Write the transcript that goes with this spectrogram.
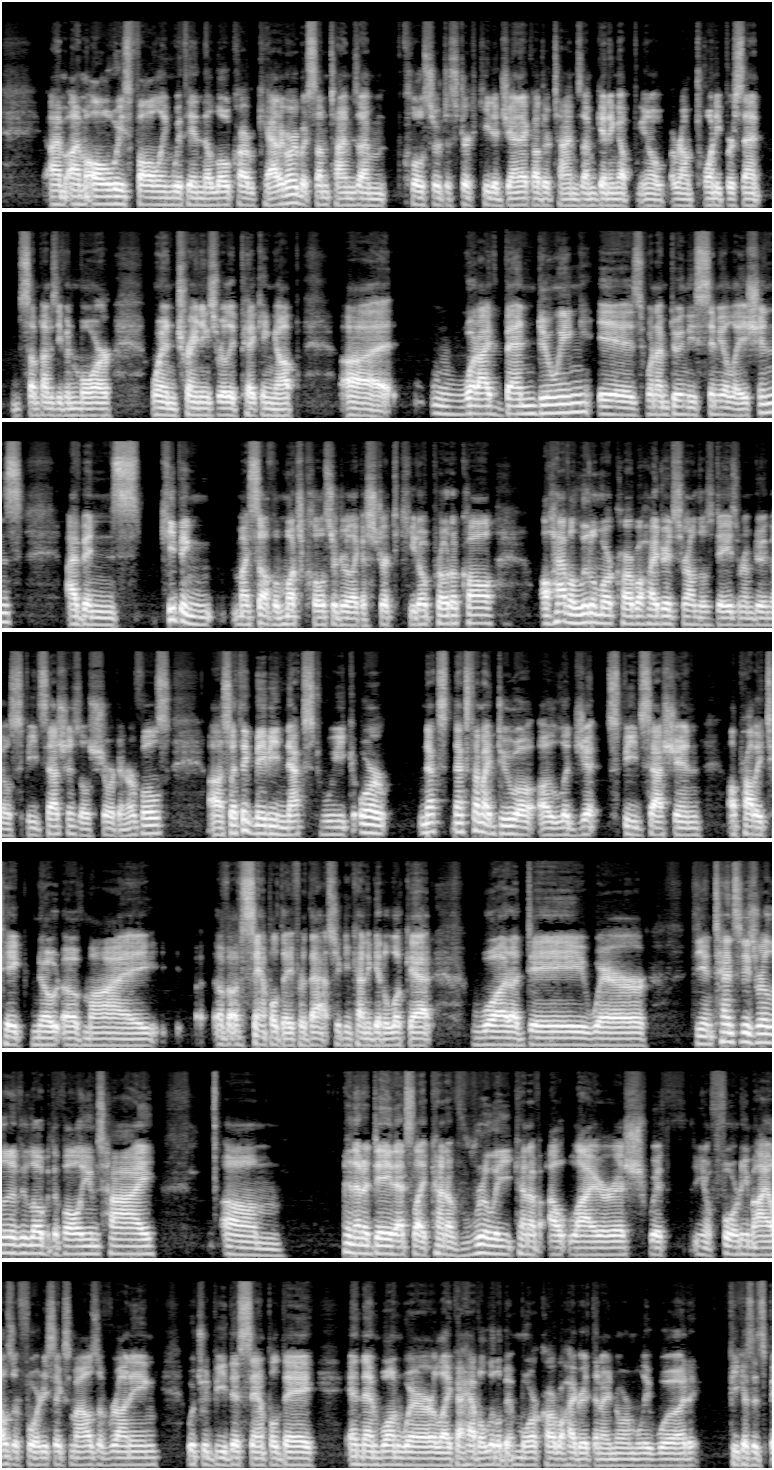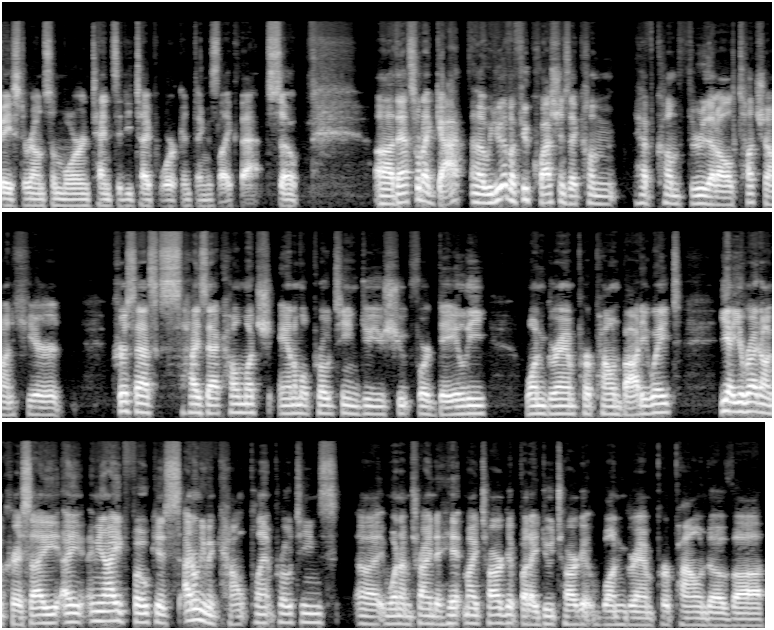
I'm, I'm always falling within the low carb category, but sometimes I'm closer to strict ketogenic. Other times I'm getting up, you know, around 20%, sometimes even more when training's really picking up. Uh, what I've been doing is when I'm doing these simulations, I've been keeping myself much closer to like a strict keto protocol I'll have a little more carbohydrates around those days when I'm doing those speed sessions, those short intervals. Uh, so I think maybe next week or next next time I do a, a, legit speed session, I'll probably take note of my of a sample day for that, so you can kind of get a look at what a day where the intensity is relatively low but the volume's high. Um, and then a day that's like kind of really kind of outlierish with you know 40 miles or 46 miles of running which would be this sample day and then one where like i have a little bit more carbohydrate than i normally would because it's based around some more intensity type work and things like that. So uh, that's what i got. Uh, we do have a few questions that come have come through that i'll touch on here. Chris asks hi zach how much animal protein do you shoot for daily? One gram per pound body weight yeah, you're right on, Chris. I, I, I mean, I focus. I don't even count plant proteins uh, when I'm trying to hit my target, but I do target one gram per pound of uh,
